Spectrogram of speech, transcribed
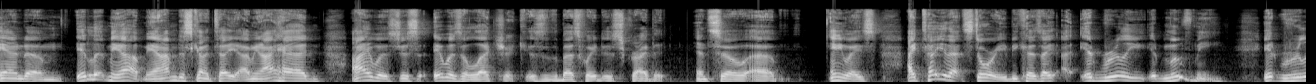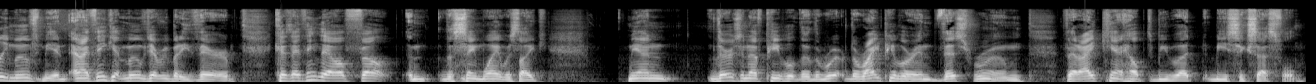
And um, it lit me up, man. I'm just going to tell you. I mean, I had, I was just, it was electric, This is the best way to describe it. And so, uh, anyways, I tell you that story because I, it really, it moved me. It really moved me. And, and I think it moved everybody there because I think they all felt in the same way. Was like, man, there's enough people, the, the, the right people are in this room that I can't help to be but be successful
